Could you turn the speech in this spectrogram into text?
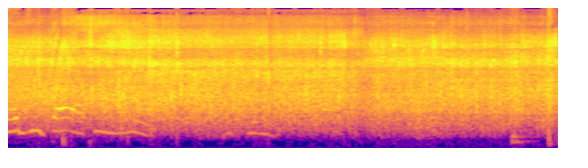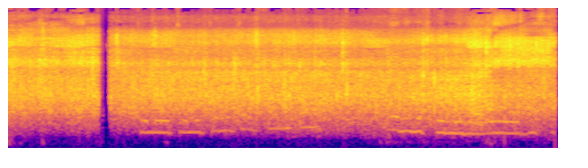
मैं जीता या नहीं चलो चलो चलो चलो चलो चलो ये लोग करने जा रहे हैं अभी से।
